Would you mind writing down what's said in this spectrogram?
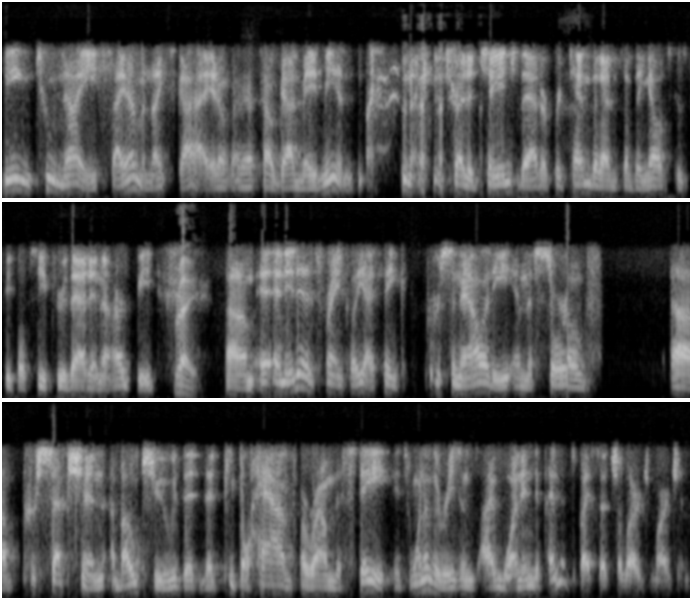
being too nice, I am a nice guy. I don't. That's how God made me, and I'm not going to try to change that or pretend that I'm something else because people see through that in a heartbeat. Right. Um, and, and it is, frankly, I think personality and the sort of uh, perception about you that, that people have around the state. It's one of the reasons I won independence by such a large margin.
